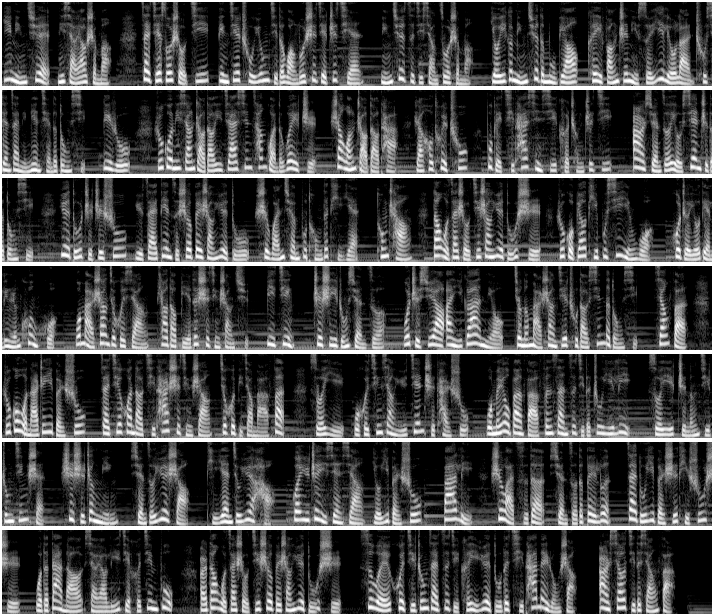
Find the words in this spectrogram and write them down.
一、明确你想要什么，在解锁手机并接触拥挤的网络世界之前，明确自己想做什么。有一个明确的目标，可以防止你随意浏览出现在你面前的东西。例如，如果你想找到一家新餐馆的位置，上网找到它，然后退出，不给其他信息可乘之机。二、选择有限制的东西。阅读纸质书与在电子设备上阅读是完全不同的体验。通常，当我在手机上阅读时，如果标题不吸引我，或者有点令人困惑，我马上就会想跳到别的事情上去。毕竟，这是一种选择。我只需要按一个按钮，就能马上接触到新的东西。相反，如果我拿着一本书，再切换到其他事情上，就会比较麻烦。所以，我会倾向于坚持看书。我没有办法分散自己的注意力，所以只能集中精神。事实证明，选择越少，体验就越好。关于这一现象，有一本书《巴里施瓦茨的选择的悖论》。在读一本实体书时，我的大脑想要理解和进步；而当我在手机设备上阅读时，思维会集中在自己可以阅读的其他内容上。二、消极的想法。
